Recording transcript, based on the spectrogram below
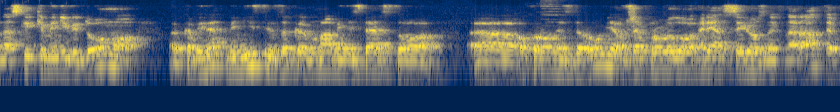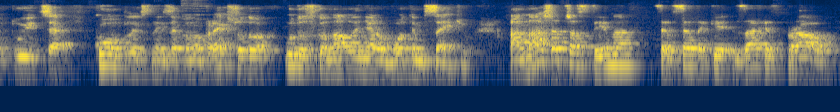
наскільки мені відомо, Кабінет міністрів, зокрема Міністерство е, охорони здоров'я вже провело ряд серйозних нарад, де готується комплексний законопроект щодо удосконалення роботи МСЕКів. А наша частина це все-таки захист прав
